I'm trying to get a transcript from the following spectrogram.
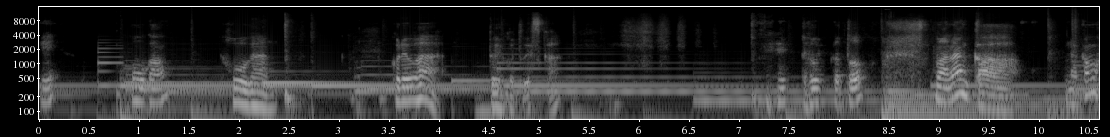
え？方眼？方眼。これはどういうことですか？えどういうこと？まあなんか仲間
